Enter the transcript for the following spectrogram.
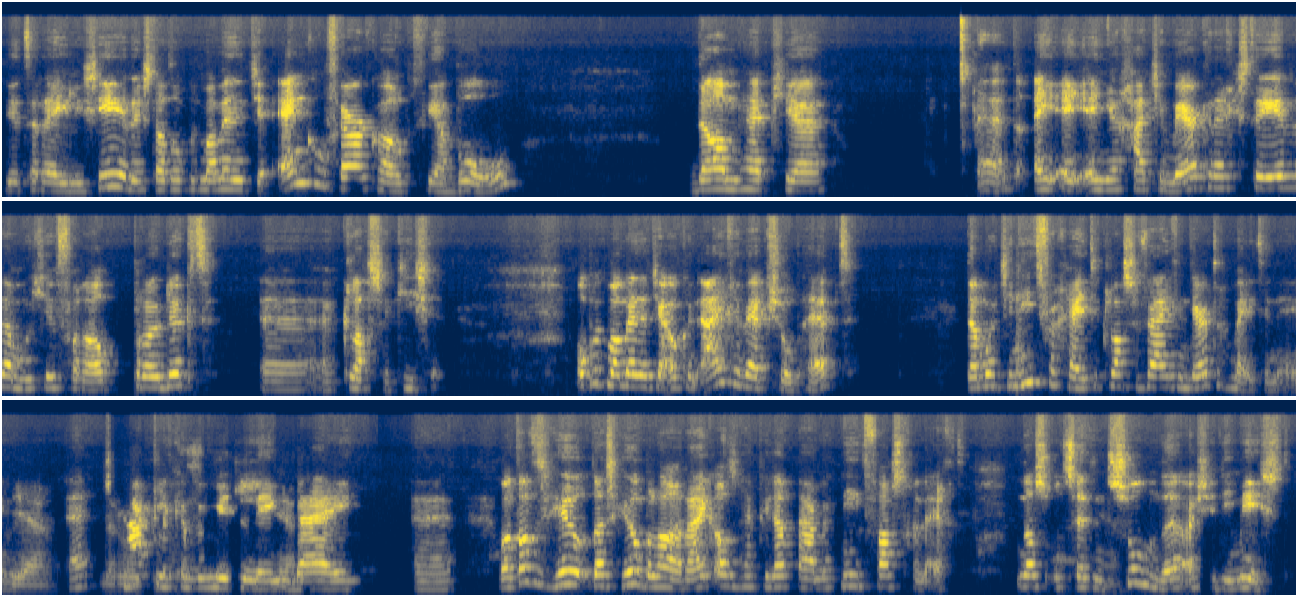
te realiseren, is dat op het moment dat je enkel verkoopt via Bol, dan heb je, uh, en, en, je gaat je merk registreren, dan moet je vooral productklassen uh, kiezen. Op het moment dat je ook een eigen webshop hebt, dan moet je niet vergeten klasse 35 mee te nemen. Ja, hè? Smakelijke bemiddeling bij. Uh, want dat is, heel, dat is heel belangrijk, anders heb je dat namelijk niet vastgelegd. En dat is ontzettend ja. zonde als je die mist.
